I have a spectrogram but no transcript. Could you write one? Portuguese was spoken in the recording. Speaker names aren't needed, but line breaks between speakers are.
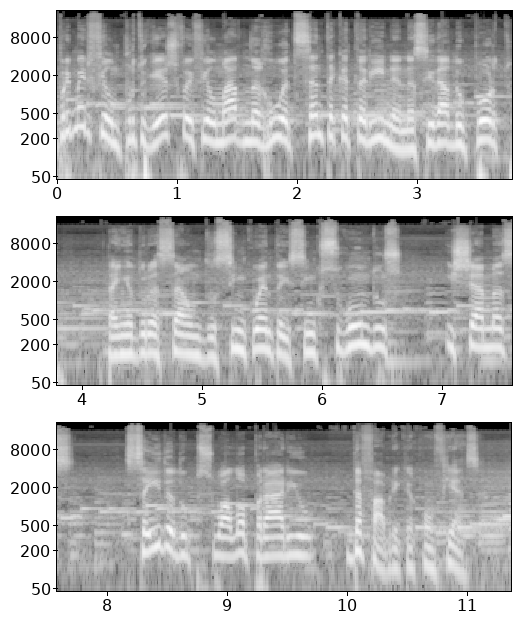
O primeiro filme português foi filmado na Rua de Santa Catarina, na cidade do Porto. Tem a duração de 55 segundos e chama-se Saída do Pessoal Operário da Fábrica Confiança.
